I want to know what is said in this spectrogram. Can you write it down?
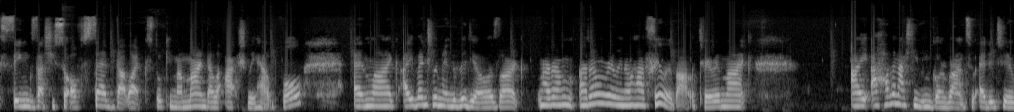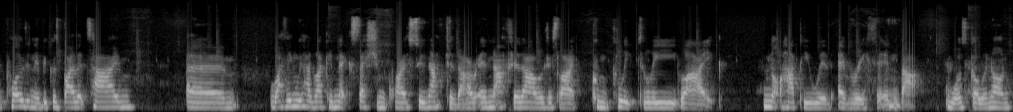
things that she sort of said that like stuck in my mind that were actually helpful. And like I eventually made the video. I was like I don't I don't really know how I feel about her and like I, I haven't actually even gone around to edit editing uploading it because by the time um, I think we had like a next session quite soon after that, and after that I was just like completely like not happy with everything that was going on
